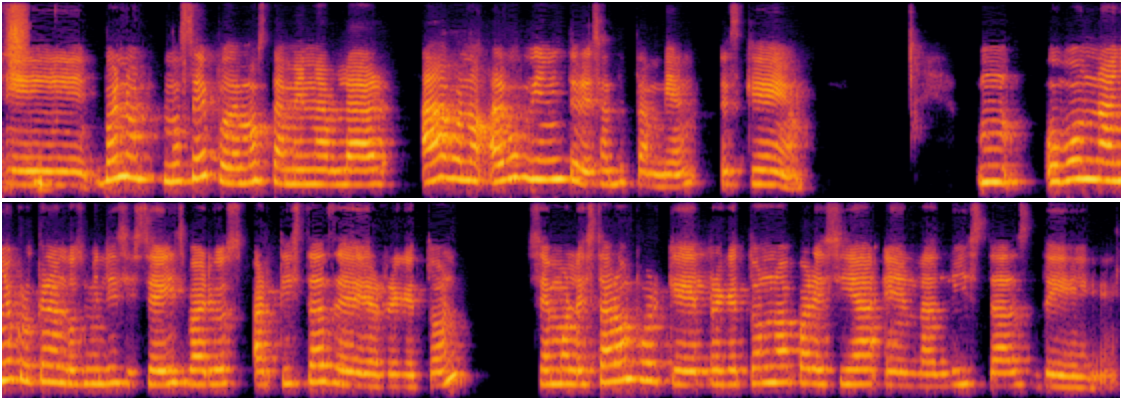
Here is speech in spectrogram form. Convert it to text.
Eh, bueno, no sé, podemos también hablar. Ah, bueno, algo bien interesante también es que mm, hubo un año, creo que en el 2016, varios artistas de reggaetón se molestaron porque el reggaetón no aparecía en las listas de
